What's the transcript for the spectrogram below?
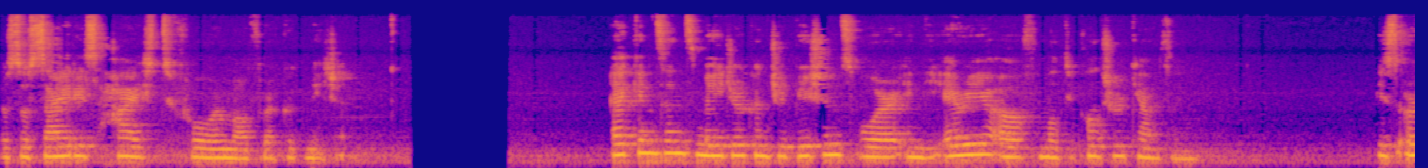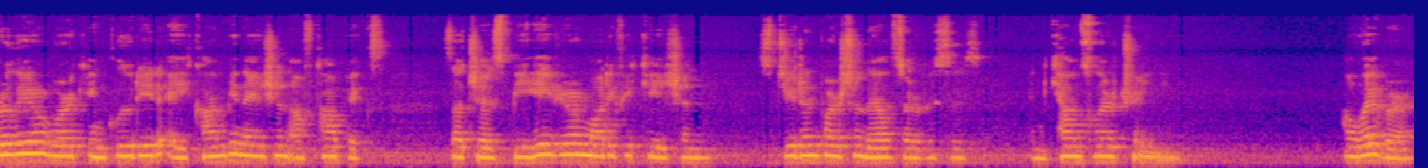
the Society's highest form of recognition. Atkinson's major contributions were in the area of multicultural counseling. His earlier work included a combination of topics such as behavior modification, student personnel services, and counselor training. However,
